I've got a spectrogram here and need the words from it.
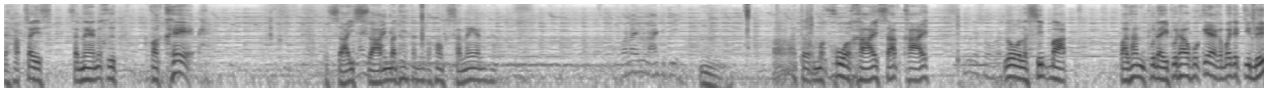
นะครับไส้สแหนก็คือปลาแค่ภาษาอีสานบรรทัดตันนี้ก็ห้องสแหนครับ วันไรมันหลายกี่ที่อืมอ่าเธอเอามาคั่วขายซับขาย ผู้ได้ส่งโลละสิบบาทปานท่านผู้ใดผู้เฒ่าผู้แก่ก็บ่จะกินดิ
